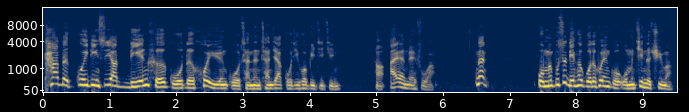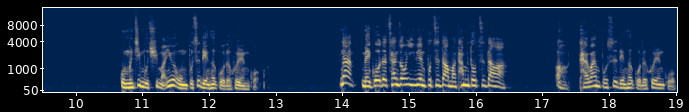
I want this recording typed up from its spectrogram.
它的规定是要联合国的会员国才能参加国际货币基金好 IMF 啊？那我们不是联合国的会员国，我们进得去吗？我们进不去嘛，因为我们不是联合国的会员国嘛。那美国的参众议院不知道吗？他们都知道啊。哦，台湾不是联合国的会员国，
